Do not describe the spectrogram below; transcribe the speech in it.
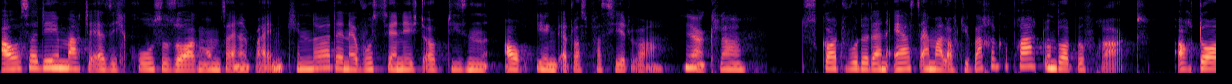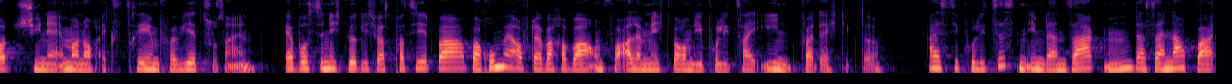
Außerdem machte er sich große Sorgen um seine beiden Kinder, denn er wusste ja nicht, ob diesen auch irgendetwas passiert war. Ja, klar. Scott wurde dann erst einmal auf die Wache gebracht und dort befragt. Auch dort schien er immer noch extrem verwirrt zu sein. Er wusste nicht wirklich, was passiert war, warum er auf der Wache war und vor allem nicht, warum die Polizei ihn verdächtigte. Als die Polizisten ihm dann sagten, dass sein Nachbar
